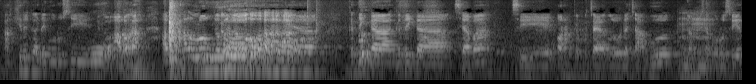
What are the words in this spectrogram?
akhirnya gak ada yang ngurusin gitu. Oh, Apakah kan. apakah lu nggak Wow. ya, ketika ketika siapa si orang kepercayaan lu udah cabut nggak Hmm. bisa ngurusin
